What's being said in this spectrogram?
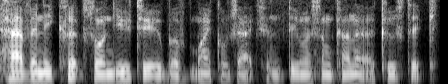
have any clips on YouTube of Michael Jackson doing some kind of acoustic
